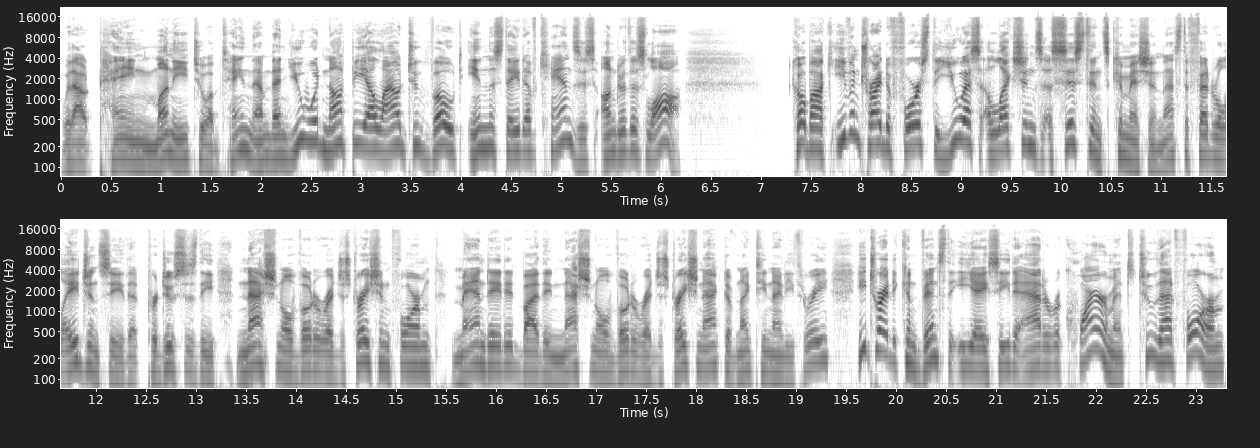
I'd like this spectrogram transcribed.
without paying money to obtain them, then you would not be allowed to vote in the state of Kansas under this law. Kobach even tried to force the U.S. Elections Assistance Commission, that's the federal agency that produces the National Voter Registration Form mandated by the National Voter Registration Act of 1993. He tried to convince the EAC to add a requirement to that form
